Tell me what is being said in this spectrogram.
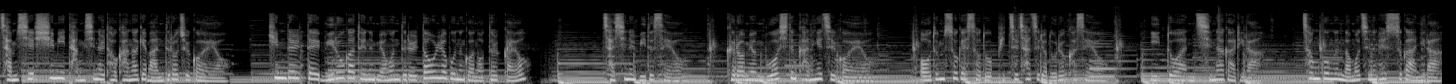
잠시의 쉼이 당신을 더 강하게 만들어줄 거예요. 힘들 때 위로가 되는 명언들을 떠올려보는 건 어떨까요? 자신을 믿으세요. 그러면 무엇이든 가능해질 거예요. 어둠 속에서도 빛을 찾으려 노력하세요. 이 또한 지나가리라. 성공은 넘어지는 횟수가 아니라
